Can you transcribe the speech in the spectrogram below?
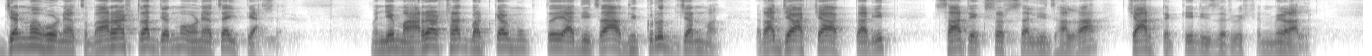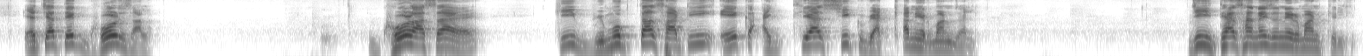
जन्म होण्याचं महाराष्ट्रात जन्म होण्याचा इतिहास आहे. म्हणजे महाराष्ट्रात भटक्या मुक्त यादीचा अधिकृत जन्म राज्याच्या अखतारीत साठ एकसष्ट साली झाला चार टक्के रिझर्वेशन मिळालं. याच्यात एक घोळ झाला. घोळ असा आहे की विमुक्तासाठी एक ऐतिहासिक व्याख्या निर्माण झाली. जी इतिहासानेच निर्माण केली.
